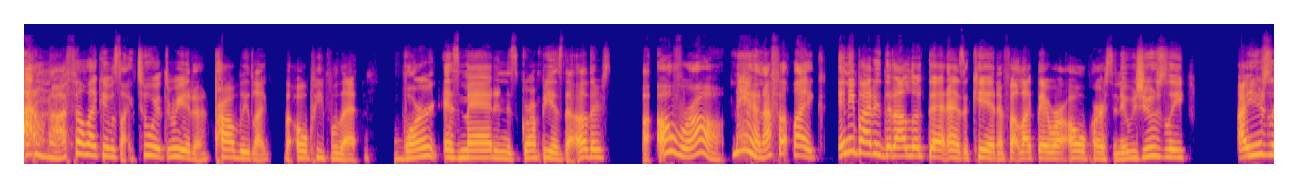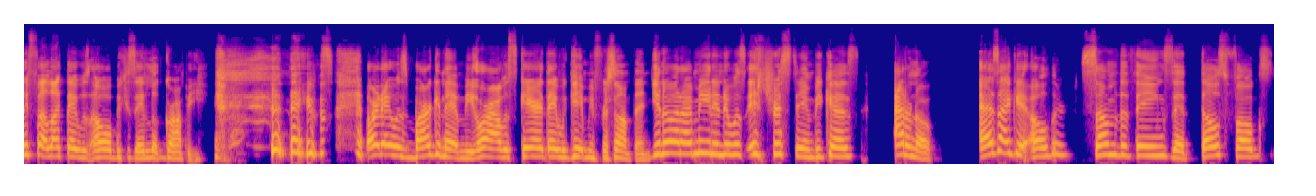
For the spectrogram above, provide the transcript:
I don't know. I felt like it was like two or three of the probably like the old people that weren't as mad and as grumpy as the others. But overall, man, I felt like anybody that I looked at as a kid and felt like they were an old person, it was usually, I usually felt like they was old because they looked grumpy. they was, or they was barking at me, or I was scared they would get me for something. You know what I mean? And it was interesting because I don't know. As I get older, some of the things that those folks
